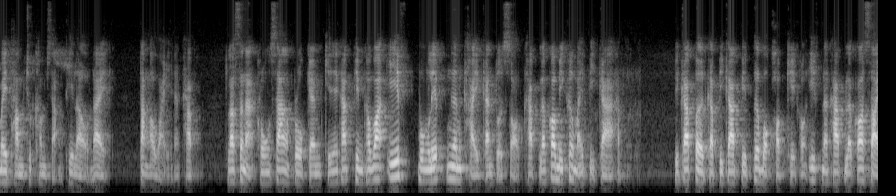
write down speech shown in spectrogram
ไม่ทำชุดคำสั่งที่เราได้ตั้งเอาไว้นะครับ ลักษณะโครงสร้างโปรแกรมเขียนนะครับ พิมพ์คำว่า if วงเล็บเงื่อนไขการตรวจสอบครับแล้วก็มีเครื่องหมายปีกาครับปีกาเปิดกับปีกาปิดเพื่อบอกขอบเขตของ if นะครับแล้วก็ใส่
